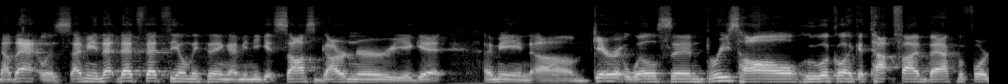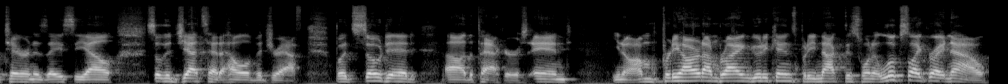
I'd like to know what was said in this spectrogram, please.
Now that was, I mean, that that's that's the only thing. I mean, you get Sauce Gardner, you get I mean, um, Garrett Wilson, Breece Hall, who looked like a top five back before tearing his ACL. So the Jets had a hell of a draft, but so did uh, the Packers. And, you know, I'm pretty hard on Brian Gutekunst, but he knocked this one. It looks like right now,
